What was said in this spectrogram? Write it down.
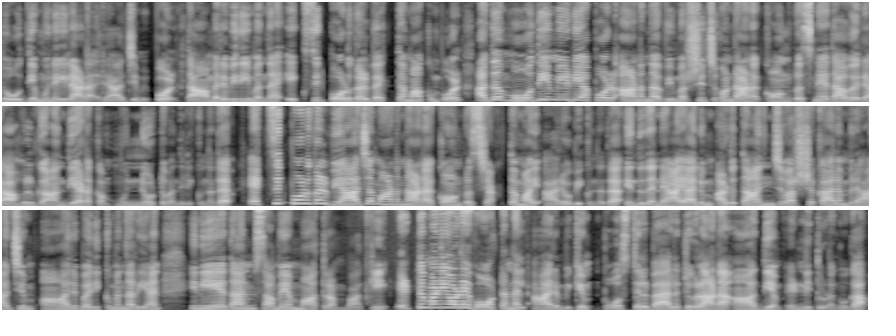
ചോദ്യമുനയിലാണ് രാജ്യം ഇപ്പോൾ. താമര വിരിയുമെന്ന് എക്സിറ്റ് പോളുകൾ വ്യക്തമാക്കുമ്പോൾ അത് മോദി മീഡിയ പോൾ ആണെന്ന് വിമർശിച്ചുകൊണ്ടാണ് കോൺഗ്രസ് നേതാവ് രാഹുൽ ഗാന്ധി അടക്കം മുന്നോട്ട് വന്നിരിക്കുന്നത്. എക്സിറ്റ് പോളുകൾ വ്യാജമാണെന്നാണ് കോൺഗ്രസ് ശക്തമായി ആരോപിക്കുന്നത്. എന്തുതന്നെ അടുത്ത അഞ്ച് വർഷക്കാലം രാജ്യം ആര് ഭരിക്കുമെന്നറിയാൻ ഇനി ഏതാനും സമയം മാത്രം ബാക്കി. എട്ട് മണിയോടെ വോട്ടെണ്ണൽ ആരംഭിക്കും. പോസ്റ്റൽ ബാലറ്റുകളാണ് ആദ്യം എണ്ണി തുടങ്ങുക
